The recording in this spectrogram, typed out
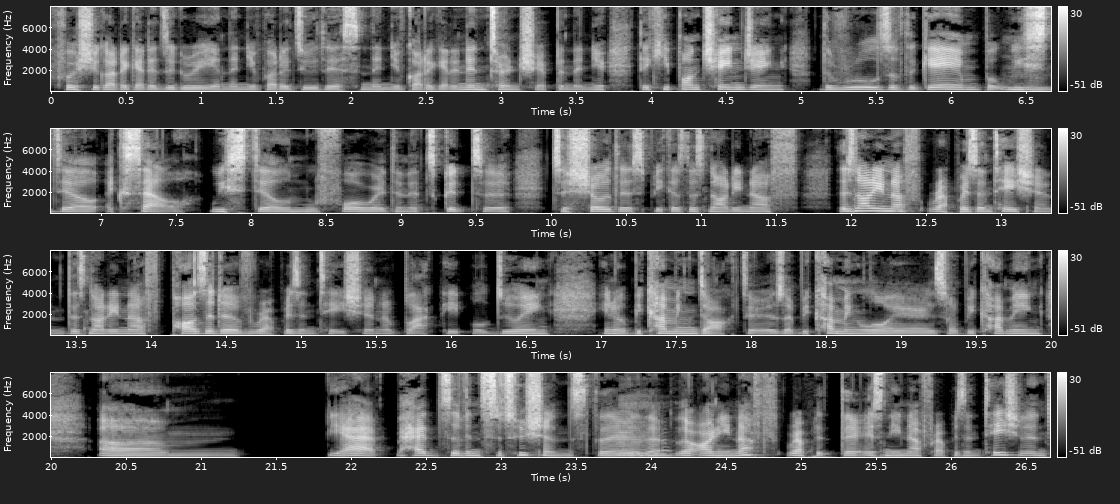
first you got to get a degree, and then you've got to do this, and then you've got to get an internship, and then you they keep on changing the rules of the game. But we still excel. We still move forward, and it's good to to show this because there's not enough there's not enough representation. There's not enough positive representation of Black people doing you know becoming doctors or becoming lawyers or becoming um yeah, heads of institutions. There, there, mm-hmm. there aren't enough. Rep- there isn't enough representation, and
